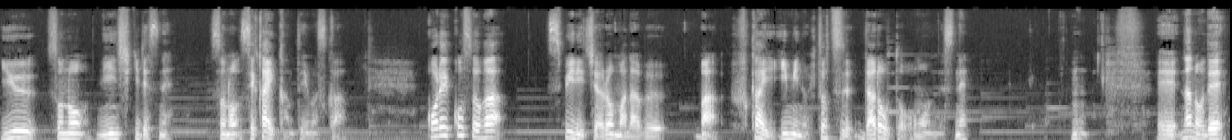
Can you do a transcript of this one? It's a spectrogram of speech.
いうその認識ですね。その世界観といいますか。これこそがスピリチュアルを学ぶ、まあ、深い意味の一つだろうと思うんですね。うん。えー、なので、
